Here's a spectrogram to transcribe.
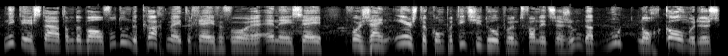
niet in staat om de bal voldoende kracht mee te geven voor uh, NEC. Voor zijn eerste competitiedoelpunt van dit seizoen. Dat moet nog komen dus.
